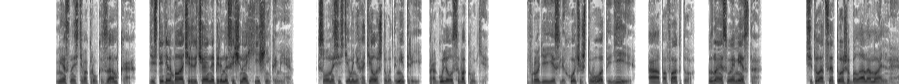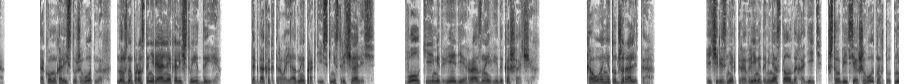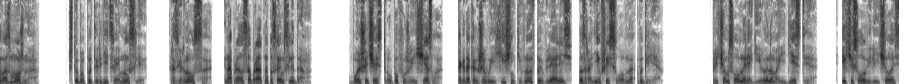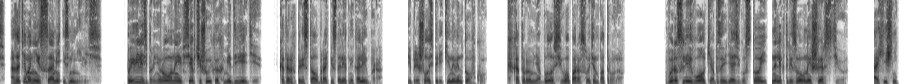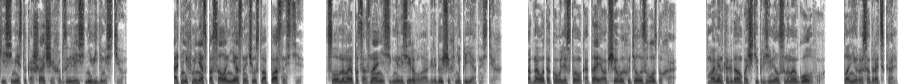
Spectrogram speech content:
Местность вокруг замка действительно была чрезвычайно перенасыщена хищниками, словно система не хотела, чтобы Дмитрий прогуливался в округе. Вроде если хочешь, то вот, иди, а по факту знай свое место. Ситуация тоже была аномальная. Такому количеству животных нужно просто нереальное количество еды, тогда как травоядные практически не встречались. Волки, медведи, разные виды кошачьих. Кого они тут жрали-то? И через некоторое время до меня стало доходить, что убить всех животных тут невозможно. Чтобы подтвердить свои мысли, развернулся и направился обратно по своим следам. Большая часть трупов уже исчезла, тогда как живые хищники вновь появлялись, возродившись словно в игре. Причем словно реагируя на мои действия. Их число увеличилось, а затем они и сами изменились. Появились бронированные все в чешуйках медведи, которых перестал брать пистолетный калибр, и пришлось перейти на винтовку, к которой у меня было всего пара сотен патронов. Выросли и волки, обзаведясь густой, наэлектризованной шерстью, а хищники и семейства кошачьих обзавелись невидимостью, от них меня спасало неясное чувство опасности, словно мое подсознание сигнализировало о грядущих неприятностях. Одного такого лесного кота я вообще выхватил из воздуха, в момент, когда он почти приземлился на мою голову, планируя содрать скальп.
